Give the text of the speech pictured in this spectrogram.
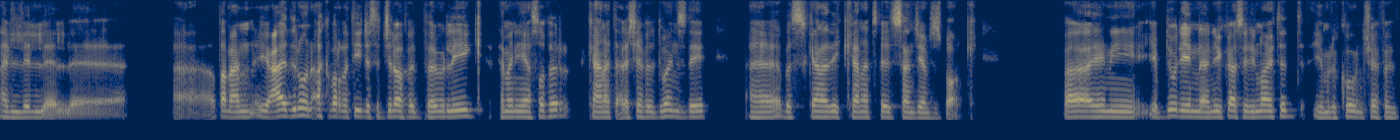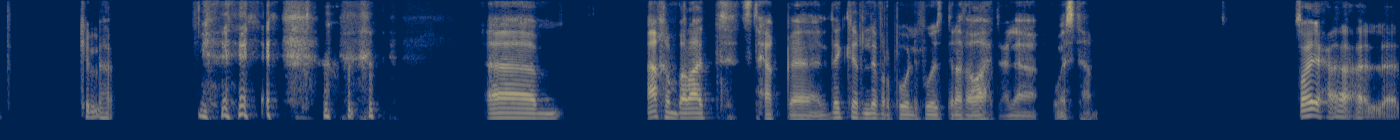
ال ال ال طبعا يعادلون أكبر نتيجة سجلوها في البريمير ليج 8 0 كانت على شيفيلد وينزداي بس كان هذيك كانت في سان جيمس بارك. فيعني يبدو لي إن نيوكاسل يونايتد يملكون شيفيلد كلها. آخر مباراة تستحق الذكر ليفربول يفوز 3-1 على ويست هام. صحيح آه،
